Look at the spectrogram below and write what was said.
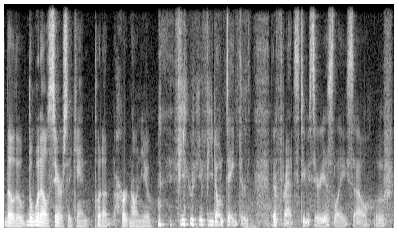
Though the the wood elves seriously can put a hurting on you if you if you don't take their their threats too seriously. So oof,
